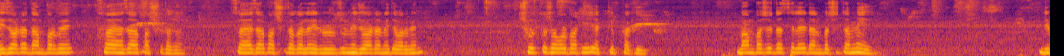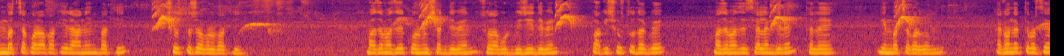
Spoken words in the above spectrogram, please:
এই জোয়াটার দাম পড়বে ছয় হাজার পাঁচশো টাকা। ছয় হাজার পাঁচশো টাকা হলে জোয়াটা নিতে পারবেন। সুস্থ, সবল পাখি অ্যাক্টিভ পাখি। বাম পাশেরটা ছেলে, ডান পাশেরটা মেয়ে। ডিম বাচ্চা করা পাখি রানিং পাখি, সুস্থ, সবল পাখি। মাঝে মাঝে কলমি শাক দেবেন, ছোলা বুট ভিজিয়ে দেবেন, পাখি সুস্থ থাকবে। মাঝে মাঝে স্যালাইন দেবেন, তাহলে ডিম বাচ্চা করবেন। এখন দেখতে পাচ্ছেন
